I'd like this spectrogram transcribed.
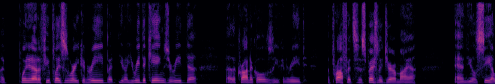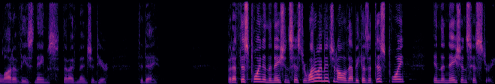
I've pointed out a few places where you can read, but you know, you read the Kings, you read the, uh, the Chronicles, you can read the prophets, especially Jeremiah, and you'll see a lot of these names that I've mentioned here today. But at this point in the nation's history, why do I mention all of that? Because at this point in the nation's history,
